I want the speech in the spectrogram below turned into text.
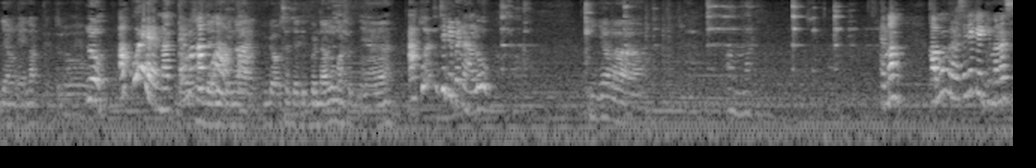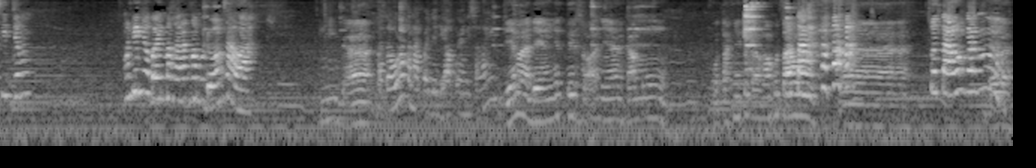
Yang enak gitu loh. Loh, aku enak. Gak Emang usah aku jadi apa? benar, gak usah jadi benalu maksudnya. Aku emang jadi benalu. Iyalah. Amat Emang kamu ngerasanya kayak gimana sih, Jeng? Oh, dia nyobain makanan kamu doang salah. Enggak. Gak tau lah kenapa jadi aku yang disalahin Dia mah ada yang nyetir soalnya kamu. Otaknya kamu aku tahu. Nah, So tahu kamu. udah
